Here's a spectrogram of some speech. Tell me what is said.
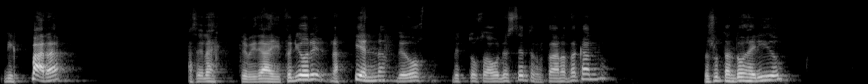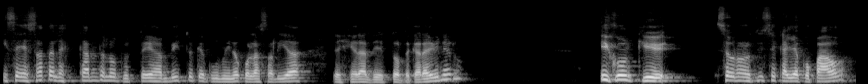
dispara hacia las extremidades inferiores, las piernas de dos de estos adolescentes que lo estaban atacando. Resultan dos heridos y se desata el escándalo que ustedes han visto y que culminó con la salida del general director de Carabineros y con que sea una noticia que haya copado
